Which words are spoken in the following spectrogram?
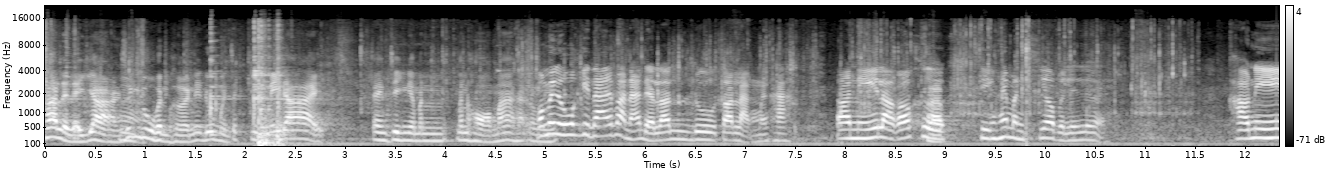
ชาติหลายๆอย่าง ซึ่งดูเผินๆเนี่ยดูเหมือนจะกินไม่ได้ แต่จริงๆเนี่ยมันมันหอมมากฮะตรงนี้ ก็ไม่รู้ว่ากินได้เปล่านะ เดี๋ยวเราดูตอนหลังนะคะ ตอนนี้เราก็คือครับ ทิ้งให้มันเคี่ยวไปเรื่อยๆ คราวนี้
